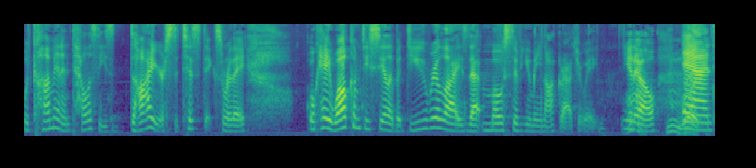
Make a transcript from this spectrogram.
would come in and tell us these dire statistics where they, okay, welcome to UCLA, but do you realize that most of you may not graduate? You know, Hmm. and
